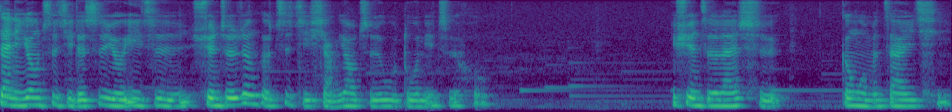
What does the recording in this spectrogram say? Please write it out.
在你用自己的自由意志选择任何自己想要之物多年之后，你选择来此跟我们在一起。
